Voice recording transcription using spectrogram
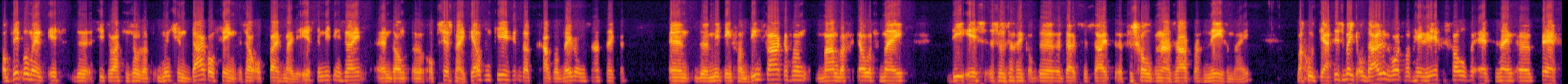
Op dit moment is de situatie zo dat München Dagolfing zou op 5 mei de eerste meeting zijn. En dan op 6 mei Kelsenkirchen, dat gaat wat Nederlands aantrekken. En de meeting van Dienstlaken van maandag 11 mei die is, zo zeg ik op de Duitse site, eh, verschoven naar zaterdag 9 mei. Maar goed, ja, het is een beetje onduidelijk. Er wordt wat heen en weer geschoven. En ze zijn uh, per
